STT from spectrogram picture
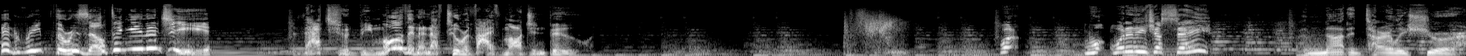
and reap the resulting energy. That should be more than enough to revive Majin Buu. What? What, what did he just say? I'm not entirely sure.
